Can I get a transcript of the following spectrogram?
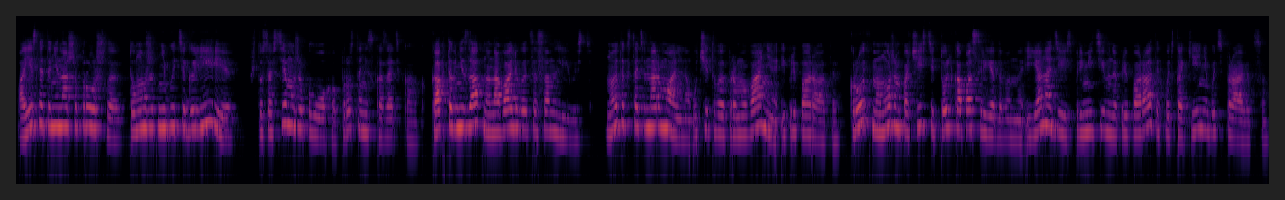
А если это не наше прошлое, то может не быть и галерии, что совсем уже плохо, просто не сказать как. Как-то внезапно наваливается сонливость. Но это, кстати, нормально, учитывая промывание и препараты. Кровь мы можем почистить только опосредованно, и я надеюсь, примитивные препараты хоть какие-нибудь справятся.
